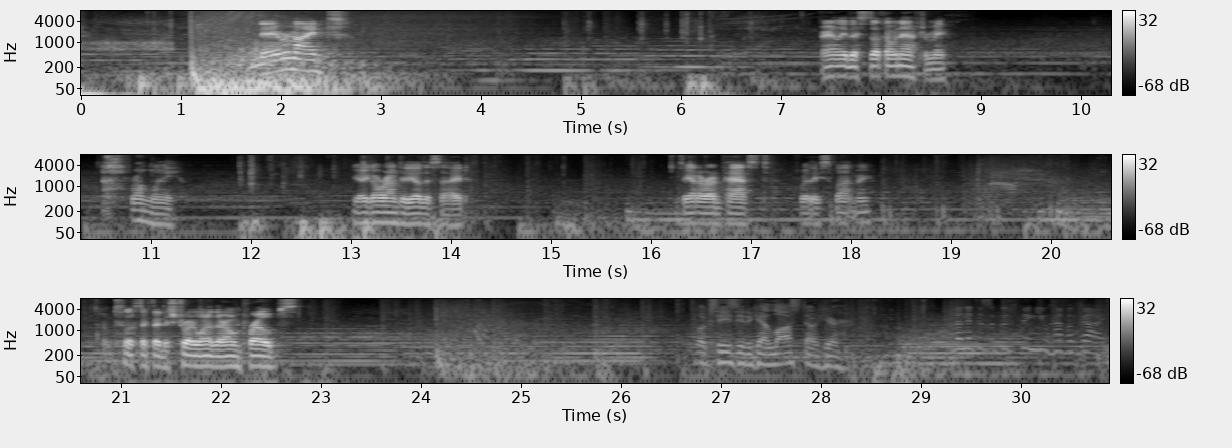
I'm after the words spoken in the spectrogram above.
Never mind. Apparently they're still coming after me. Ugh, wrong way. You gotta go around to the other side. So I gotta run past before they spot me. It looks like they destroyed one of their own probes. Looks easy to get lost out here. Then it is a good thing you have a guide.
